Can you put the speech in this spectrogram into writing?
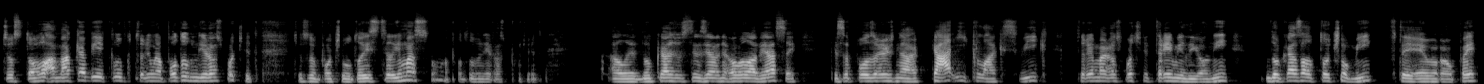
čo z toho. A Makabi je klub, ktorý má podobný rozpočet. Čo som počul, to isté Limassol má podobný rozpočet. Ale dokážu s tým zjavne oveľa viacej keď sa pozrieš na KI Klaxvik, ktorý má rozpočet 3 milióny, dokázal to, čo my v tej Európe.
